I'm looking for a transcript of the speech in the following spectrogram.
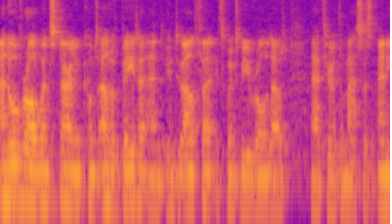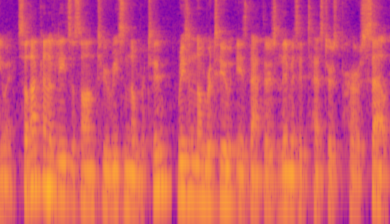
and overall, when Starlink comes out of beta and into alpha, it's going to be rolled out uh, throughout the masses anyway. So that kind of leads us on to reason number two. Reason number two is that there's limited testers per cell.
